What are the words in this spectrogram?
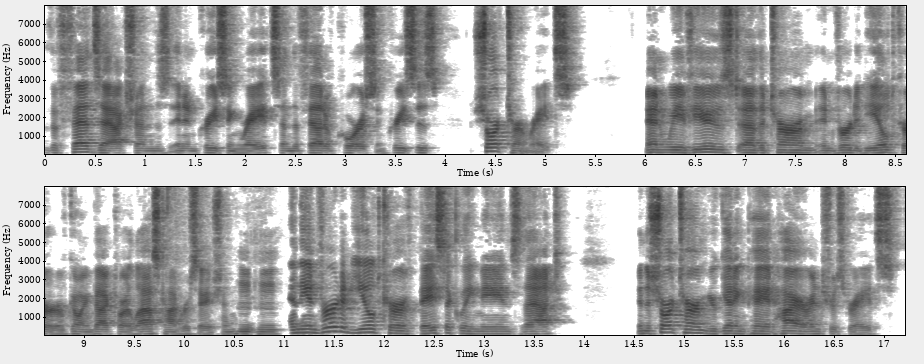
the Fed's actions in increasing rates, and the Fed, of course, increases short term rates. And we've used uh, the term inverted yield curve going back to our last conversation. Mm-hmm. And the inverted yield curve basically means that in the short term, you're getting paid higher interest rates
